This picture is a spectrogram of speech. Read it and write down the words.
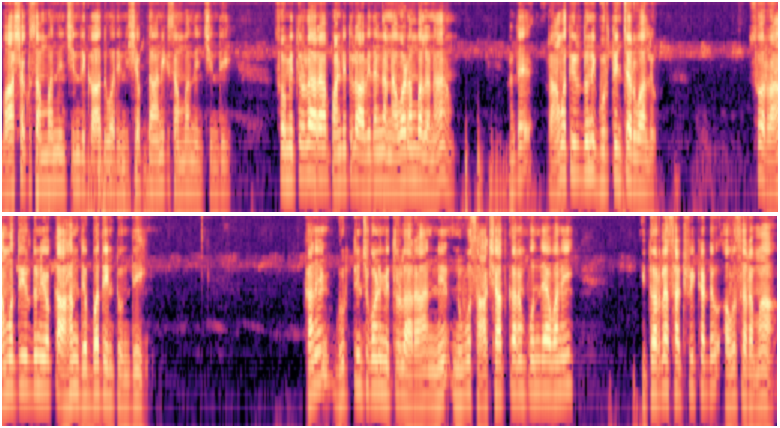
భాషకు సంబంధించింది కాదు అది నిశ్శబ్దానికి సంబంధించింది. సో మిత్రులారా పండితులు ఆ విధంగా నవ్వడం వలన అంటే రామతీర్థుని గుర్తించారు వాళ్ళు. సో రామతీర్థుని యొక్క అహం దెబ్బతింటుంది. కానీ గుర్తించుకోండి మిత్రులారా నువ్వు సాక్షాత్కారం పొందావని ఇతరుల సర్టిఫికెట్ అవసరమా?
